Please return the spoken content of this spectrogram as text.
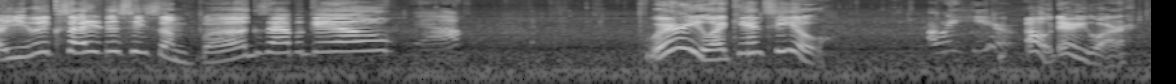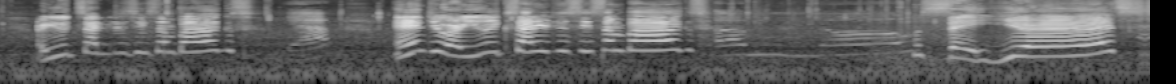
Are you excited to see some bugs, Abigail? Yeah. Where are you? I can't see you. Are we here? Oh, there you are. Are you excited to see some bugs? Yeah. Andrew, are you excited to see some bugs? Um, no. Say yes.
